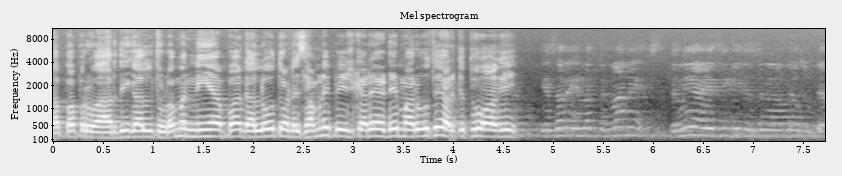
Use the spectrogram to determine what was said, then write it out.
ਆਪਾਂ ਪਰਿਵਾਰ ਦੀ ਗੱਲ ਥੋੜਾ ਮੰਨੀ ਆ ਆਪਾਂ ਗੱਲ ਉਹ ਤੁਹਾਡੇ ਸਾਹਮਣੇ ਪੇਸ਼ ਕਰ ਰਹੇ ਅੱਡੇ ਮਾਰੂ ਹਥਿਆਰ ਕਿੱਥੋਂ ਆ ਗਏ। ਇਹ ਸਰ ਇਹਨਾਂ ਤਿੰਨਾਂ ਨੇ ਤਿੰਨੇ ਆਏ ਸੀ ਕਿ ਜਿਸ ਨੇ ਉਹਨੇ ਸੁੱਟਿਆ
